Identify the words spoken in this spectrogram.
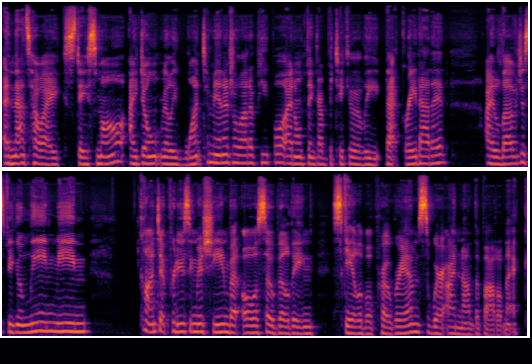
And that's how I stay small. I don't really want to manage a lot of people. I don't think I'm particularly that great at it. I love just being a lean, mean content producing machine, but also building scalable programs where I'm not the bottleneck.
